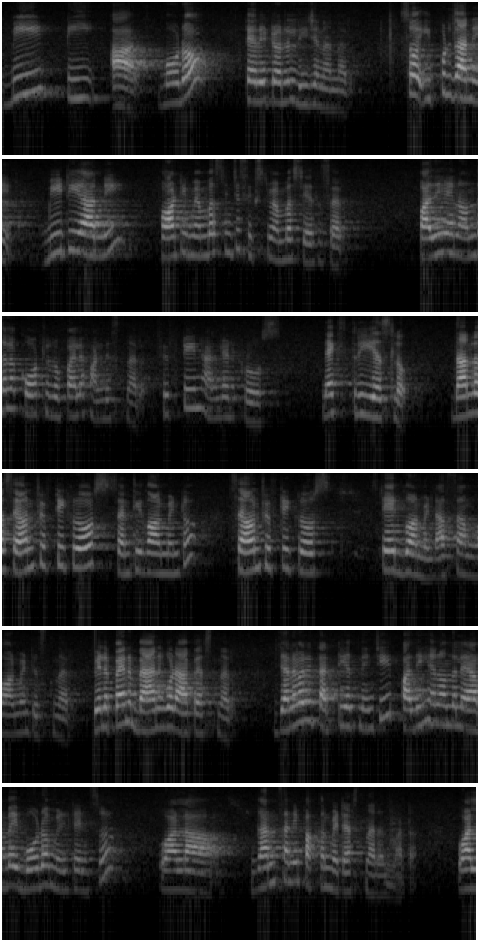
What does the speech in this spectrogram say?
బీటీఆర్ బోడో టెరిటోరియల్ రీజన్ అన్నారు. సో ఇప్పుడు దాన్ని బీటీఆర్ని ఫార్టీ మెంబర్స్ నుంచి సిక్స్టీ మెంబర్స్ చేసేసారు. పదిహేను వందల కోట్ల రూపాయలు ఫండ్ ఇస్తున్నారు. Fifteen hundred crores next three ఇయర్స్లో. దానిలో seven fifty crores central government seven fifty crores state government Assam government ఇస్తున్నారు. వీళ్ళపైన బ్యాన్ కూడా ఆపేస్తున్నారు. జనవరి థర్టీయత్ నుంచి పదిహేను వందల యాభై బోడో మిలిటెంట్స్ వాళ్ళ గన్స్ అని పక్కన పెట్టేస్తున్నారు అనమాట వాళ్ళ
